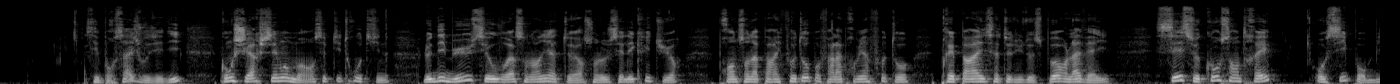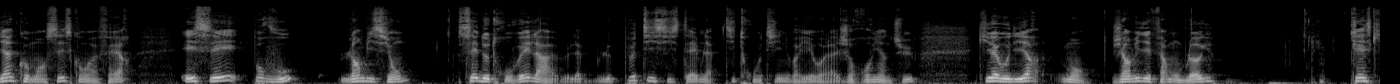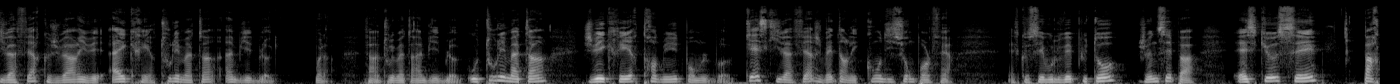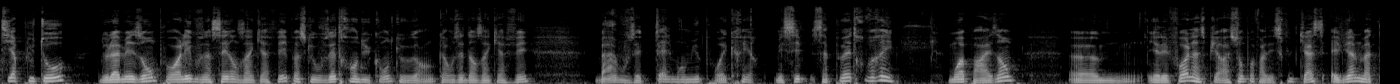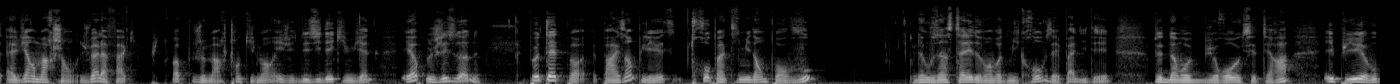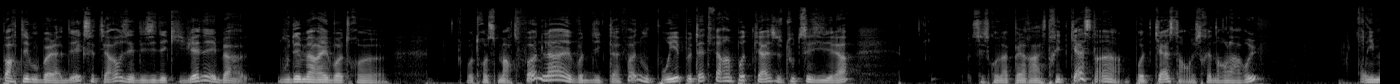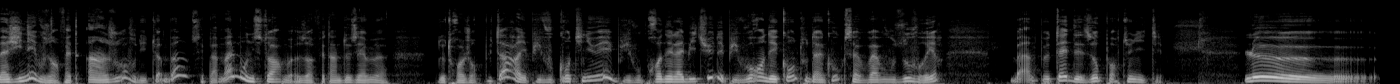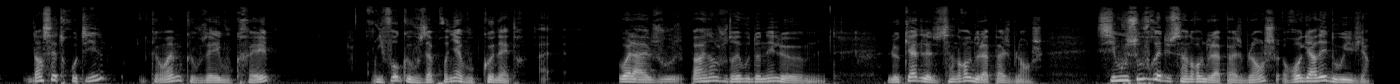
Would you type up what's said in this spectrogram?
C'est pour ça je vous ai dit qu'on cherche ces moments, ces petites routines. Le début, c'est ouvrir son ordinateur, son logiciel d'écriture, prendre son appareil photo pour faire la première photo, préparer sa tenue de sport la veille. c'est se concentrer aussi pour bien commencer ce qu'on va faire. Et c'est pour vous, l'ambition, c'est de trouver le petit système, la petite routine, vous voyez, voilà, je reviens dessus, qui va vous dire, bon, j'ai envie de faire mon blog, qu'est-ce qui va faire que je vais arriver à écrire tous les matins un billet de blog? Voilà, enfin tous les matins un billet de blog, ou tous les matins, je vais écrire 30 minutes pour mon blog. Qu'est-ce qui va faire Je vais être dans les conditions pour le faire? Est-ce que c'est vous lever plus tôt? Je ne sais pas. Est-ce que c'est partir plus tôt de la maison pour aller vous installer dans un café parce que vous vous êtes rendu compte que quand vous êtes dans un café, bah vous êtes tellement mieux pour écrire. Mais ça peut être vrai. Moi par exemple, il y a des fois l'inspiration pour faire des streetcasts, elle vient le mat elle vient en marchant. Je vais à la fac, puis hop, je marche tranquillement et j'ai des idées qui me viennent et hop, je les donne. Peut-être par exemple, il est trop intimidant pour vous de vous installer devant votre micro, vous n'avez pas d'idée, vous êtes dans votre bureau, etc. Et puis vous partez vous balader, etc. Vous avez des idées qui viennent, et ben vous démarrez votre votre smartphone là et votre dictaphone, vous pourriez peut-être faire un podcast de toutes ces idées-là. C'est ce qu'on appellera un streetcast, hein, un podcast enregistré dans la rue. Imaginez, vous en faites un jour, vous dites ah ben c'est pas mal mon histoire, vous en faites un deuxième euh, deux trois jours plus tard, et puis vous continuez, et puis vous prenez l'habitude, et puis vous vous rendez compte tout d'un coup que ça va vous ouvrir ben, peut-être des opportunités. Le dans cette routine, quand même que vous allez vous créer, il faut que vous appreniez à vous connaître. Voilà, je par exemple, je voudrais vous donner le, le cas du syndrome de la page blanche. Si vous souffrez du syndrome de la page blanche, regardez d'où il vient.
